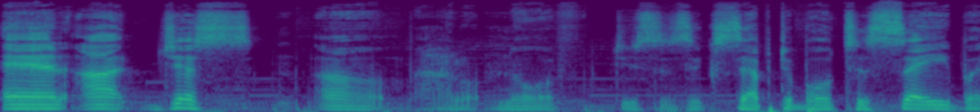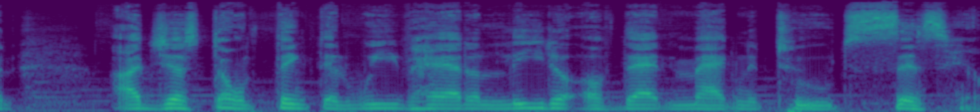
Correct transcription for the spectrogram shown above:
And I just, um, I don't know if this is acceptable to say, but I just don't think that we've had a leader of that magnitude since him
